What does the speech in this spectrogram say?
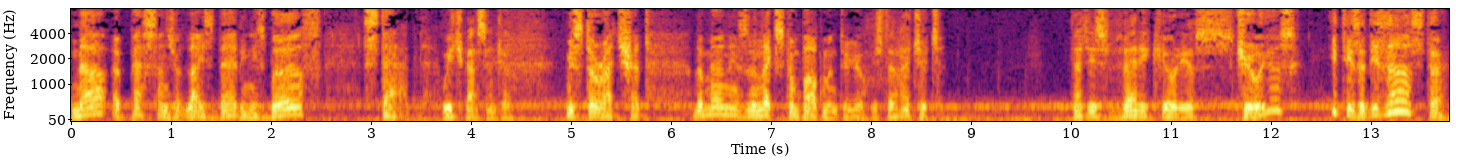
now a passenger lies dead in his berth, stabbed. Which passenger? Mr. Ratchet, the man is the next compartment to you. Mr. Ratchet. That is very curious. Curious? It is a disaster.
